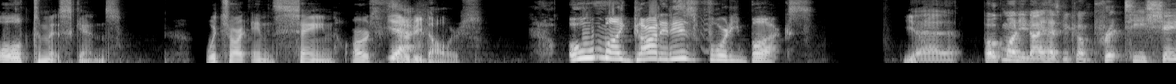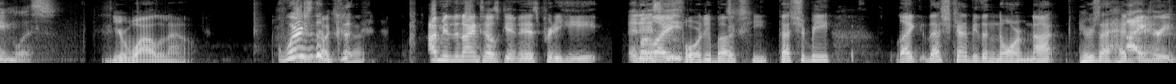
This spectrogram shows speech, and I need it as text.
ultimate skins, which are insane, are thirty dollars. Oh my god! It is forty bucks. Yeah. Pokemon Unite has become pretty shameless. You're wilding out. Where's the bucks for good? That? I mean, the Ninetales skin is pretty heat. It but is like, heat. forty bucks heat. That should be like that should kind of be the norm. Not here's a headband. I agree.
